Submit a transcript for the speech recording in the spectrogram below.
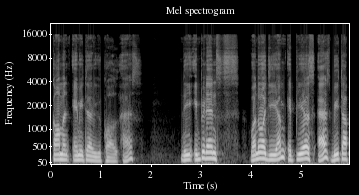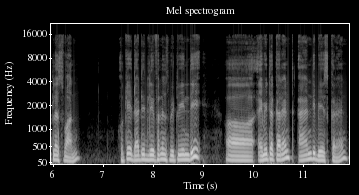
common emitter you call as. The impedance 1 over GM appears as beta plus 1 okay, that is the difference between the uh, emitter current and the base current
